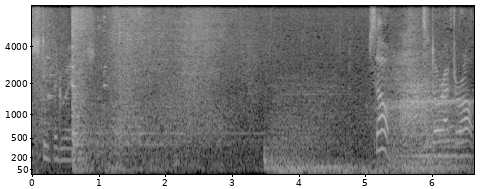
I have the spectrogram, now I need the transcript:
Stupid rails. So, it's a door after all.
